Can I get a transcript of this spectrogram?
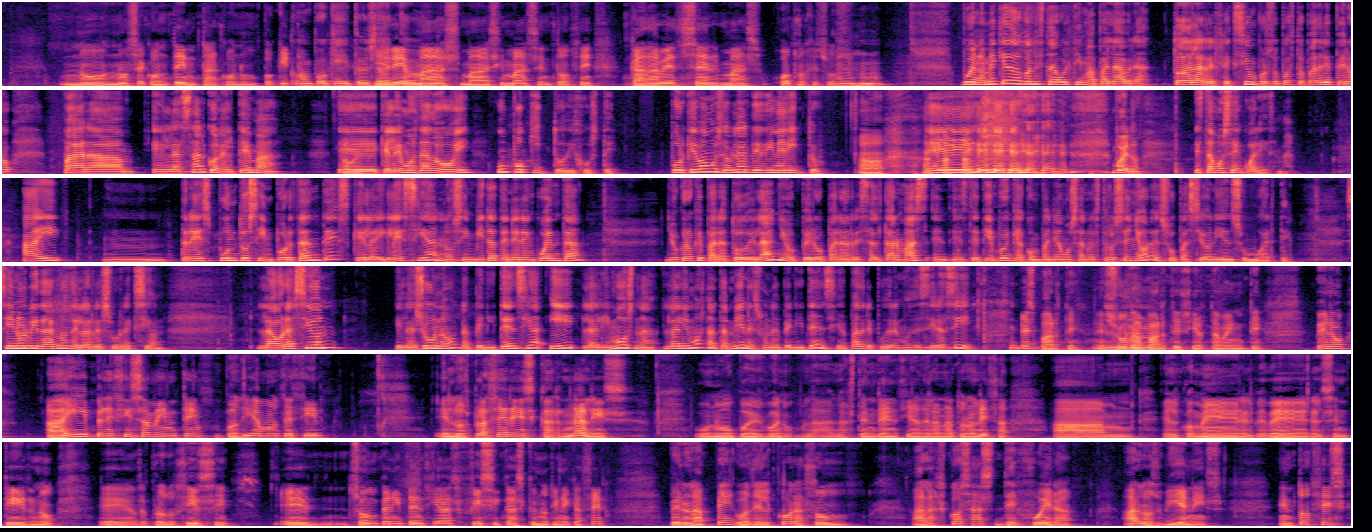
no, no se contenta con un poquito. Con poquito, Quiere más, más y más. Entonces, cada vez ser más otro Jesús. Bueno, me he quedado con esta última palabra, toda la reflexión, por supuesto, Padre, pero para enlazar con el tema eh, que le hemos dado hoy, un poquito, dijo usted, porque vamos a hablar de dinerito. Ah. Eh, bueno, estamos en cuaresma. Hay mm, tres puntos importantes que la Iglesia nos invita a tener en cuenta, yo creo que para todo el año, pero para resaltar más en este tiempo en que acompañamos a nuestro Señor en su pasión y en su muerte, sin olvidarnos de la resurrección. La oración el ayuno, la penitencia y la limosna. La limosna también es una penitencia, padre, podremos decir así. Es parte, es una parte, ciertamente, pero ahí precisamente podríamos decir, en los placeres carnales, uno, pues bueno, las tendencias de la naturaleza a el comer, el beber, el sentir, ¿no? Eh, reproducirse, eh, son penitencias físicas que uno tiene que hacer pero el apego del corazón a las cosas de fuera, a los bienes, entonces,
